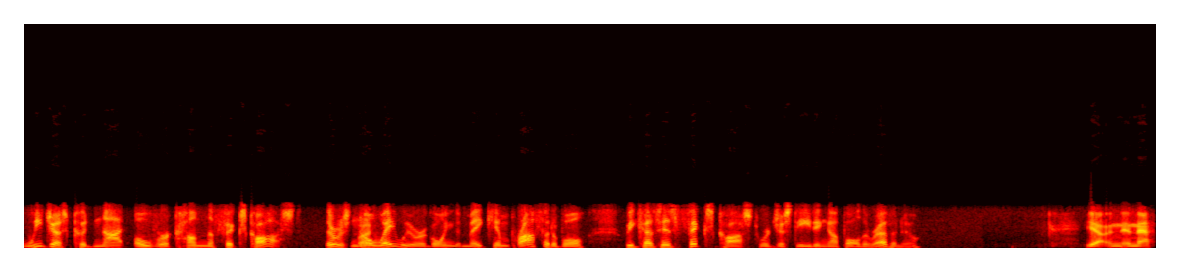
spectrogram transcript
We just could not overcome the fixed cost. There was no right. way we were going to make him profitable because his fixed costs were just eating up all the revenue. Yeah, and, and that's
